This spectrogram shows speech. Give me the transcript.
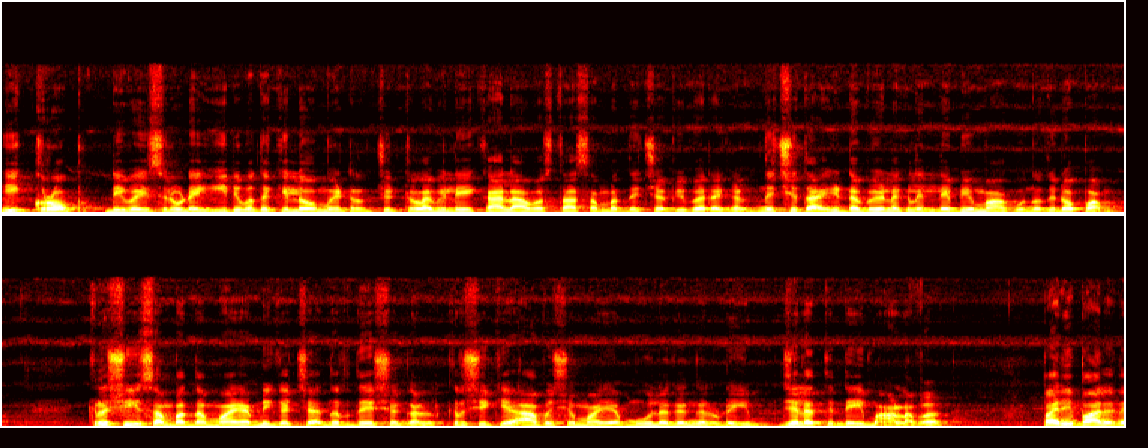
ഈ ക്രോപ്പ് ഡിവൈസിലൂടെ ഇരുപത് കിലോമീറ്റർ ചുറ്റളവിലെ കാലാവസ്ഥ സംബന്ധിച്ച വിവരങ്ങൾ നിശ്ചിത ഇടവേളകളിൽ ലഭ്യമാകുന്നതിനൊപ്പം കൃഷി സംബന്ധമായ മികച്ച നിർദ്ദേശങ്ങൾ കൃഷിക്ക് ആവശ്യമായ മൂലകങ്ങളുടെയും ജലത്തിന്റെയും അളവ് പരിപാലന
